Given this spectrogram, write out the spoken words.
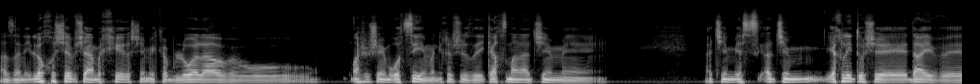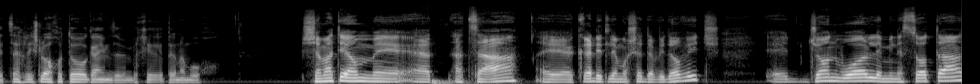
אז אני לא חושב שהמחיר שהם יקבלו עליו הוא משהו שהם רוצים אני חושב שזה ייקח זמן עד שהם אה, עד שהם, יס... עד שהם יחליטו שדי וצריך לשלוח אותו גם אם זה במחיר יותר נמוך. שמעתי היום uh, הצעה, uh, קרדיט למשה דוידוביץ', uh, ג'ון וול למינסוטה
